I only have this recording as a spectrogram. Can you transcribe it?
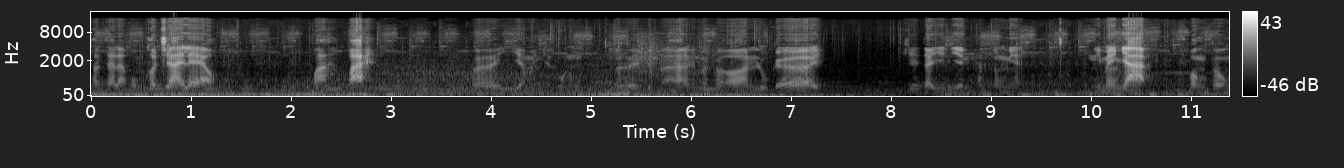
เข้าใจแล้วผมเข้าใจแล้วมาไปเฮ้ยเฮียมันอย่าล่วงเฮ้ยขึ้นมาขึ้นมาก่อนลูกเอ้ยโอเคใจเย็นๆครับตรงเนี้ยตรงนี้แม่งยากบอกตรง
